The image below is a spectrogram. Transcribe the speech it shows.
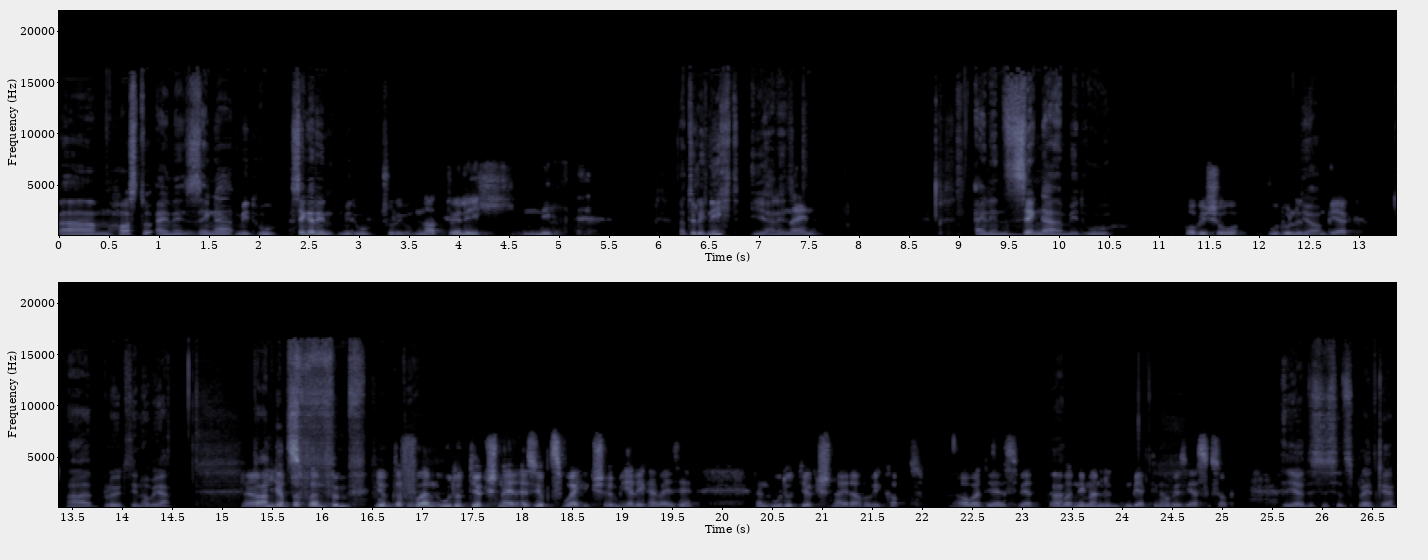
Ähm, hast du eine Sänger mit U? Sängerin mit U, Entschuldigung. Natürlich nicht. Natürlich nicht. Ja, nicht. Nein, Einen Sänger mit U. habe ich schon. Udo Lindenberg. Ah, blöd, den habe ich auch. Ja, Dann ich habe da vorhin, ich hab da vorhin Udo Dirkschneider, also ich habe zwei geschrieben, ehrlicherweise. Ein Udo Dirkschneider habe ich gehabt. Aber der ist wert, Ah. aber nicht mehr Lindenberg, den habe ich als erst gesagt. Ja, das ist jetzt blöd, gell?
